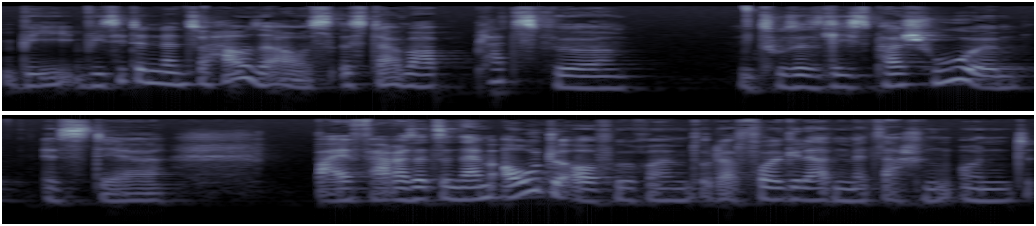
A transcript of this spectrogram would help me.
wie, wie sieht denn dein Zuhause aus? Ist da überhaupt Platz für ein zusätzliches Paar Schuhe? Ist der Beifahrersitz in deinem Auto aufgeräumt oder vollgeladen mit Sachen? Und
